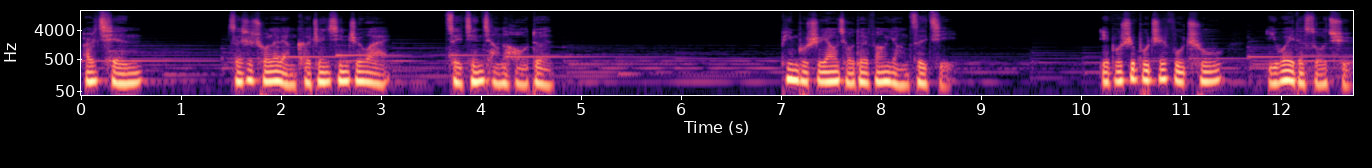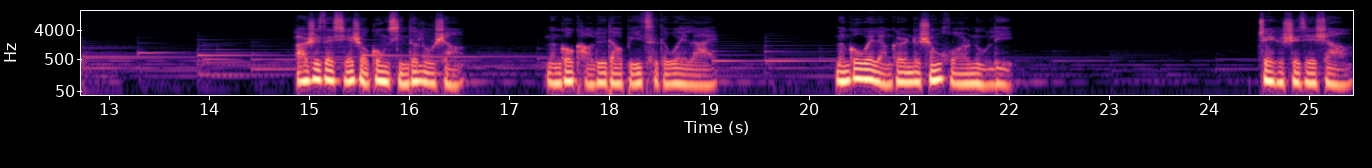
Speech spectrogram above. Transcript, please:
而钱，则是除了两颗真心之外，最坚强的后盾。并不是要求对方养自己，也不是不知付出，一味的索取，而是在携手共行的路上，能够考虑到彼此的未来，能够为两个人的生活而努力。这个世界上，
